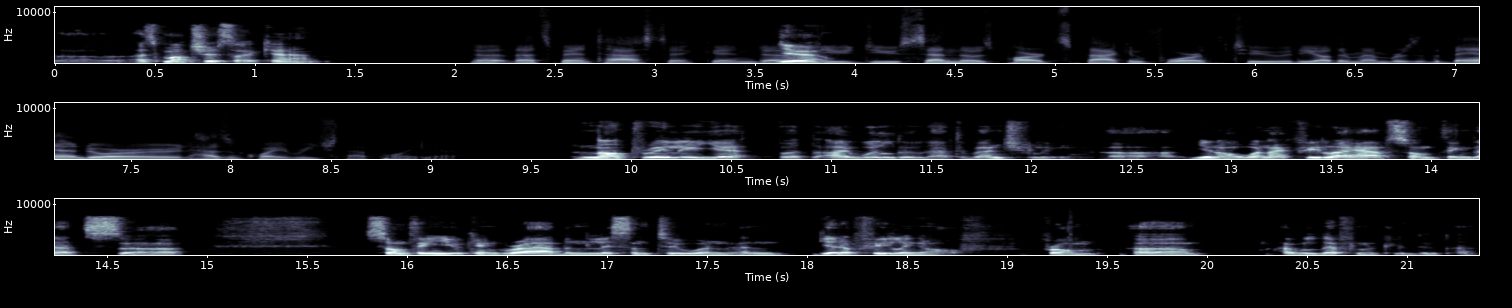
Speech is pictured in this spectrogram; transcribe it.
uh, as much as I can. Uh, that's fantastic. And uh, yeah. do, you, do you send those parts back and forth to the other members of the band, or it hasn't quite reached that point yet? Not really yet, but I will do that eventually. Uh, you know, when I feel I have something that's uh, something you can grab and listen to and, and get a feeling of from, um, I will definitely do that.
